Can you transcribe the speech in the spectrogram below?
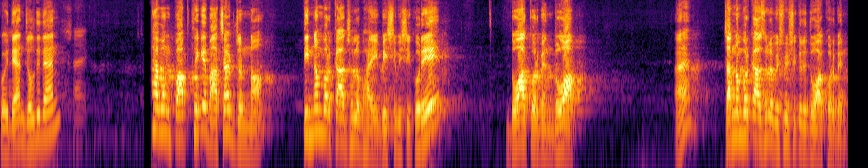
কই দেন, জলদি দেন। এবং পাপ থেকে বাঁচার জন্য তিন নম্বর কাজ হলো, ভাই, বেশি বেশি করে দোয়া করবেন, দোয়া। হ্যাঁ? চার নম্বর কাজ হলো, বেশি বেশি করে দোয়া করবেন।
